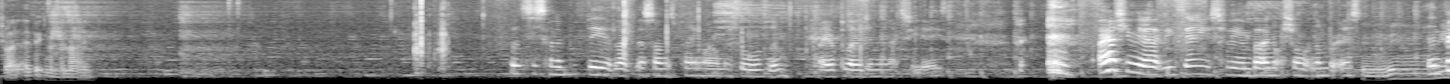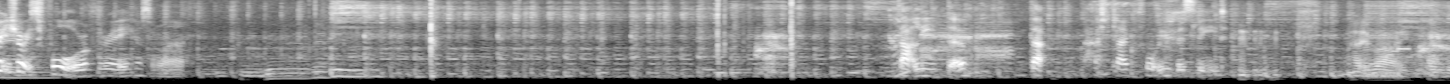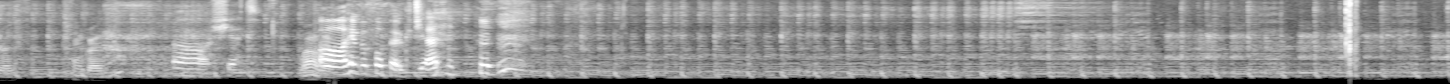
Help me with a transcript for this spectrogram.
Yeah, that's right. Epic number nine. But it's just gonna be like the song is playing on almost all of them. I upload in the next few days. I actually really like the Xenius theme, but I'm not sure what number it is. I'm pretty sure it's four or three or something like that. That lead though, that hashtag for Uber's lead. Hey, bye. Growth. Oh shit. Wow. Oh, him before poke gen.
